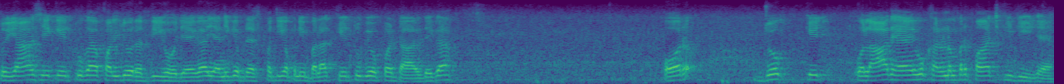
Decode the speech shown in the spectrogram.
तो यहाँ से केतु का फल जो रद्दी हो जाएगा, यानी कि बृहस्पति अपनी बला केतु के ऊपर डाल देगा। और जो के औलाद है, वो खाना नंबर पाँच की चीज़ है।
